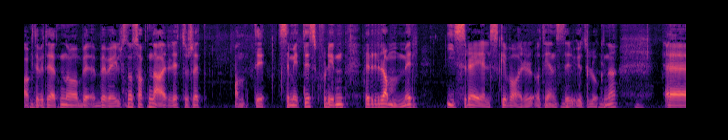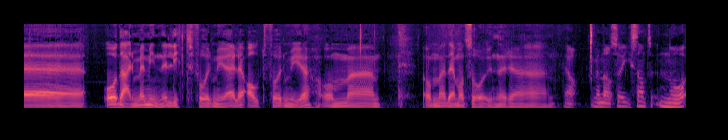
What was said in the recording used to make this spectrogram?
aktiviteten og bevegelsen og sagt den er rett og slett antisemittisk fordi den rammer israelske varer og tjenester utelukkende. Eh, og dermed minner litt for mye, eller altfor mye, om, om det man så under. Ja, men altså, ikke sant? Nå,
